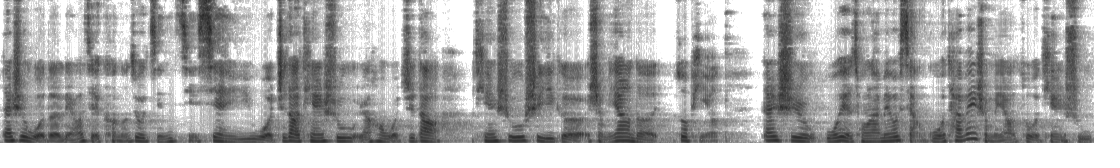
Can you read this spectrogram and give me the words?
但是我的了解可能就仅仅限于我知道天书，然后我知道天书是一个什么样的作品，但是我也从来没有想过他为什么要做天书。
